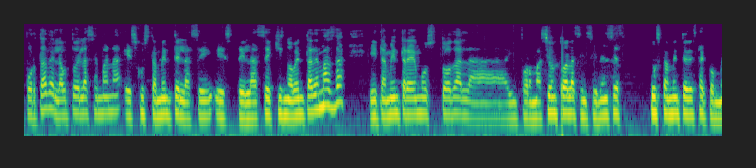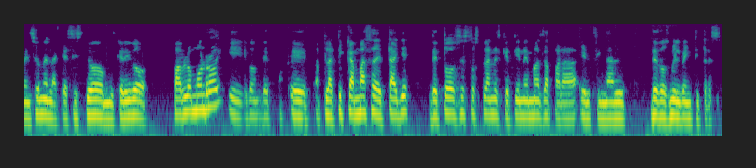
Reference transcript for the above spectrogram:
portada, el auto de la semana es justamente la, este, la CX90 de Mazda y también traemos toda la información, todas las incidencias justamente de esta convención en la que asistió mi querido Pablo Monroy y donde eh, platica más a detalle de todos estos planes que tiene Mazda para el final de 2023.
